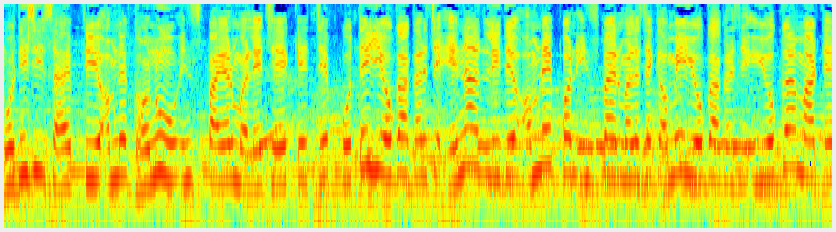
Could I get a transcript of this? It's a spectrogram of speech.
મોદીજી સાહેબથી અમને ઘણું ઇન્સ્પાયર મળે છે કે જે પોતે યોગા કરે છે એના લીધે અમને પણ ઇન્સ્પાયર મળે છે કે અમે યોગા કરે છે યોગા માટે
